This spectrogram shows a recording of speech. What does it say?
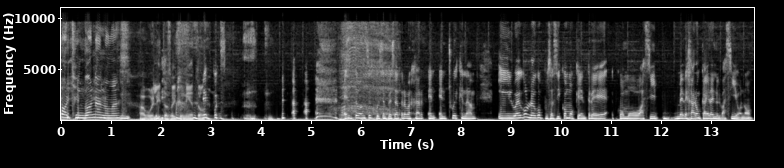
Por chingona nomás. Abuelita, soy tu nieto. Pues, entonces, pues empecé a trabajar en, en Twickenham y luego, luego, pues así como que entré, como así, me dejaron caer en el vacío, ¿no?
